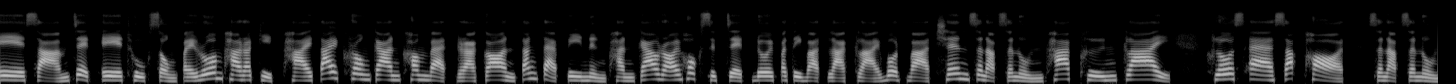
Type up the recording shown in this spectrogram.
A37A ถูกส่งไปร่วมภารกิจภายใต้โครงการ Combat Dragon ตั้งแต่ปี 1967 โดยปฏิบัติหลากหลายบทบาทเช่น สนับสนุนภาคพื้นใกล้ Close Air Support สนับสนุน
